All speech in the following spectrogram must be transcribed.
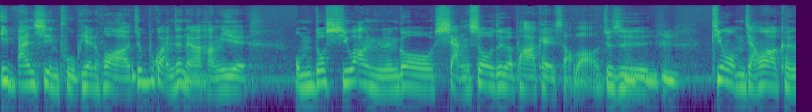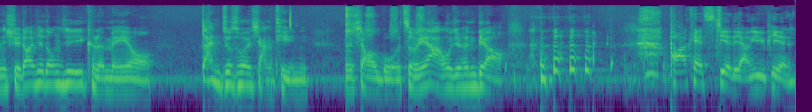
一般性、普遍化。就不管你在哪个行业，我们都希望你能够享受这个 podcast，好不好？就是听我们讲话，可能学到一些东西，可能没有，但你就是会想听的效果怎么样？我觉得很屌。podcast 界的洋芋片，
